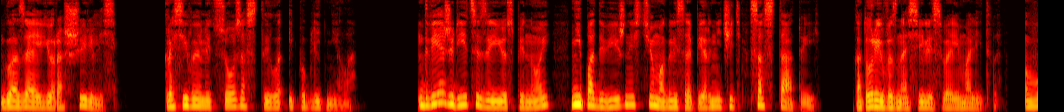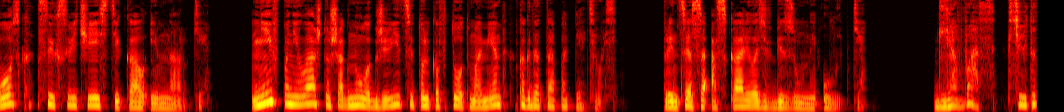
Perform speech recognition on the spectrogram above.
Глаза ее расширились, Красивое лицо застыло и побледнело. Две жрицы за ее спиной неподвижностью могли соперничать со статуей, которые возносили свои молитвы. Воск с их свечей стекал им на руки. Нив поняла, что шагнула к жрице только в тот момент, когда та попятилась. Принцесса оскалилась в безумной улыбке. «Для вас все это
